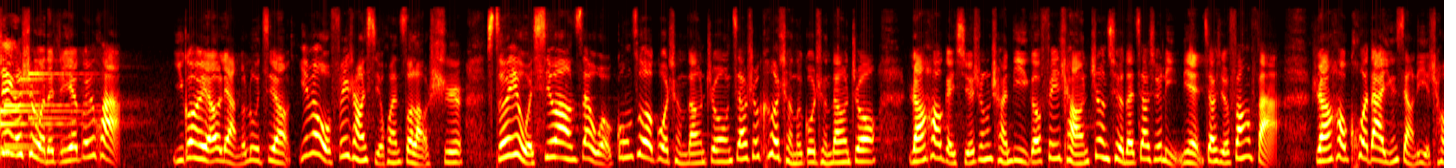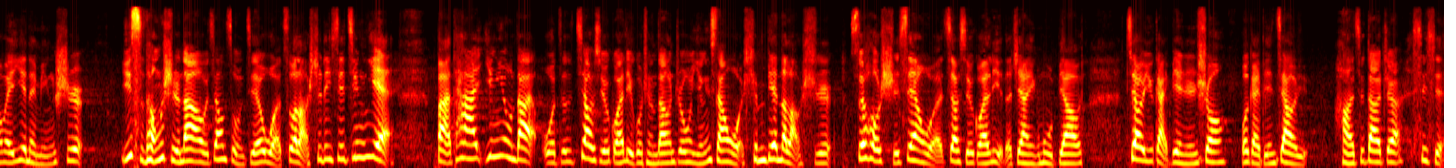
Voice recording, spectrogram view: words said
这个是我的职业规划。一共有两个路径，因为我非常喜欢做老师，所以我希望在我工作过程当中、教授课程的过程当中，然后给学生传递一个非常正确的教学理念、教学方法，然后扩大影响力，成为业内名师。与此同时呢，我将总结我做老师的一些经验，把它应用到我的教学管理过程当中，影响我身边的老师，最后实现我教学管理的这样一个目标。教育改变人生，我改变教育。好，就到这儿，谢谢。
